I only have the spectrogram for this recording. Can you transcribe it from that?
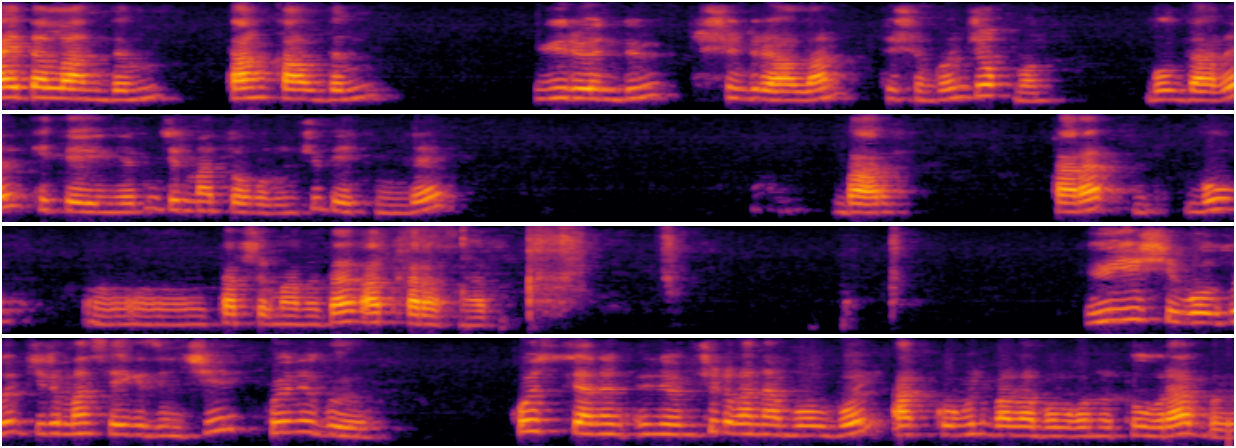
пайдаландым таң калдым үйрөндүм түшүндүрө алам түшүнгөн жокмун бул дагы китебиңердин жыйырма тогузунчу бетинде бар. Карап бул тапшырманы дагы аткарасыңар үй иши болсо жыйырма сегизинчи көнүгүү костянын үнөмчүл гана болбой ак көңүл бала болгону туурабы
